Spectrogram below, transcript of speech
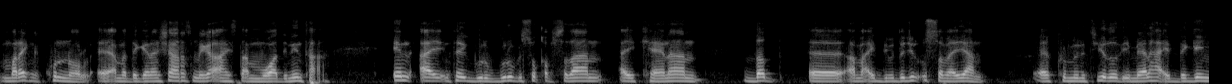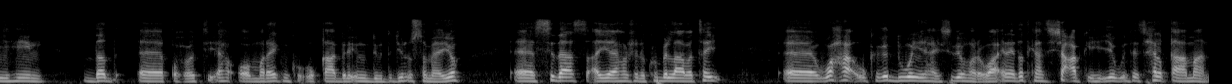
maraykanka ku nool ama deganaanshaha rasmiga ah haysta ama muwaadiniinta ah in ay intay gurub gurub isu qabsadaan ay keenaan dad ama ay dibadejin u sameeyaan communitiyadooda iyo meelaha ay degan yihiin dad qaxooti ah oo maraykanku uu qaabilay inuu dibadejin u sameeyo. Sidaas ayaa hawshani ku bilaabatay. Waxa uu kaga duwan yahay sidii hore waa inay dadkaasi shacabka iyagu intay isxil qaamaan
